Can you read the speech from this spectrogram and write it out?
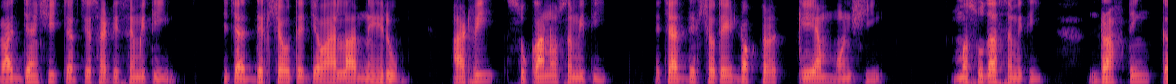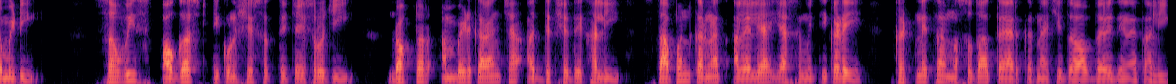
राज्यांशी चर्चेसाठी समिती. याचे अध्यक्ष होते जवाहरलाल नेहरू. आठवी सुकानो समिती. याचे अध्यक्ष होते डॉक्टर के एम मुन्शी मसुदा समिती. ड्राफ्टिंग कमिटी. सव्वीस ऑगस्ट एकोणीसशे सत्तेचाळीस रोजी डॉक्टर आंबेडकरांच्या अध्यक्षतेखाली स्थापन करण्यात आलेल्या या समितीकडे घटनेचा मसुदा तयार करण्याची जबाबदारी देण्यात आली.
